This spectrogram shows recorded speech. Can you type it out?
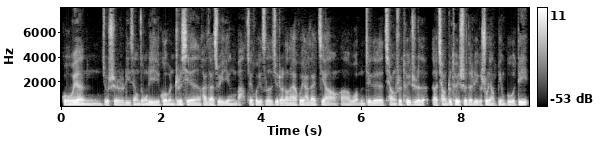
国务院就是李强总理过问之前还在嘴硬吧？最后一次记者招待会还在讲啊，我们这个强势退市的呃强制退市的这个数量并不低，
